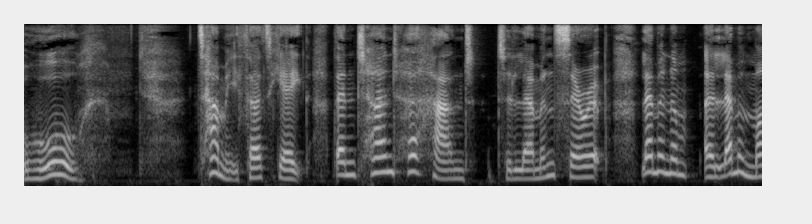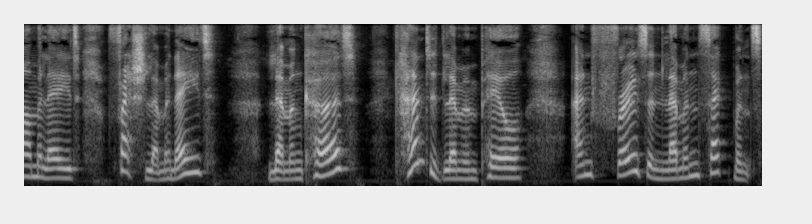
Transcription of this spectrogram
Ooh. Tammy, 38, then turned her hand to lemon syrup, lemon, um, uh, lemon marmalade, fresh lemonade, lemon curd, candied lemon peel, and frozen lemon segments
